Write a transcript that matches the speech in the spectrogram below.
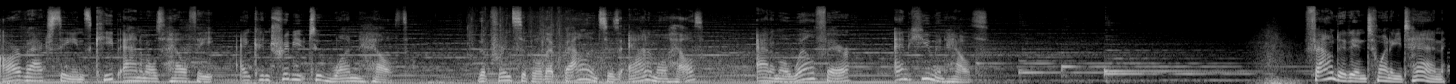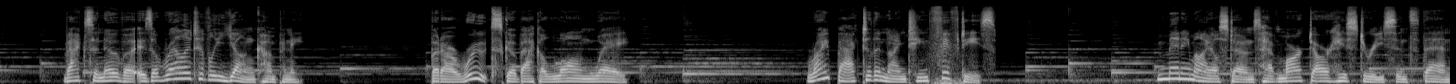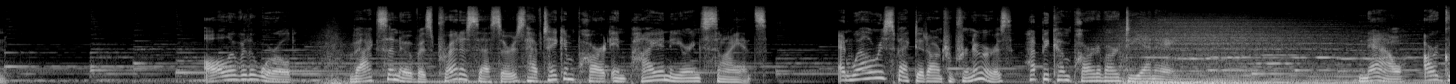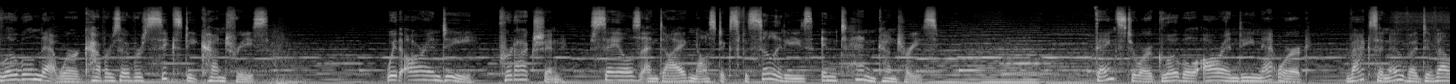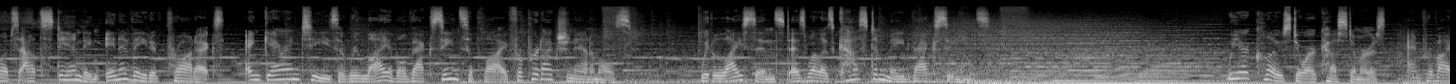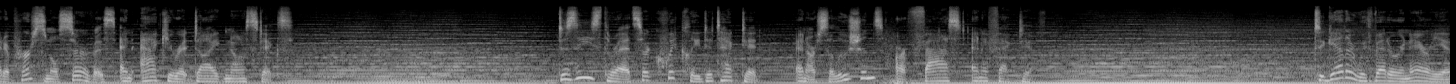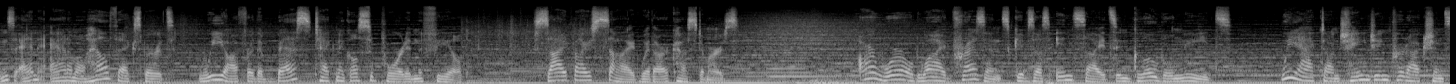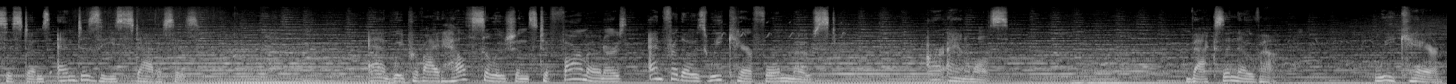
Our vaccines keep animals healthy and contribute to One Health, the principle that balances animal health animal welfare, and human health. Founded in 2010, Vaxxinova is a relatively young company. But our roots go back a long way, right back to the 1950s. Many milestones have marked our history since then. All over the world, Vaxxinova's predecessors have taken part in pioneering science and well respected entrepreneurs have become part of our DNA. Now, our global network covers over 60 countries. With R&D, production, sales, and diagnostics facilities in 10 countries. Thanks to our global R&D network, Vaxxinova develops outstanding innovative products and guarantees a reliable vaccine supply for production animals with licensed as well as custom-made vaccines. We are close to our customers and provide a personal service and accurate diagnostics. Disease threats are quickly detected, and our solutions are fast and effective. Together with veterinarians and animal health experts, we offer the best technical support in the field, side by side with our customers. Our worldwide presence gives us insights in global needs. We act on changing production systems and disease statuses. And we provide health solutions to farm owners and for those we care for most our animals. Vaxxinova. We care.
